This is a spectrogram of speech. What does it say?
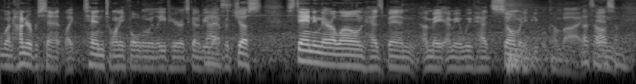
100 percent, like 10, 20 fold when we leave here, it's going to be Nice. that. But just standing there alone has been amazing. I mean, we've had so many people come by. That's awesome. And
